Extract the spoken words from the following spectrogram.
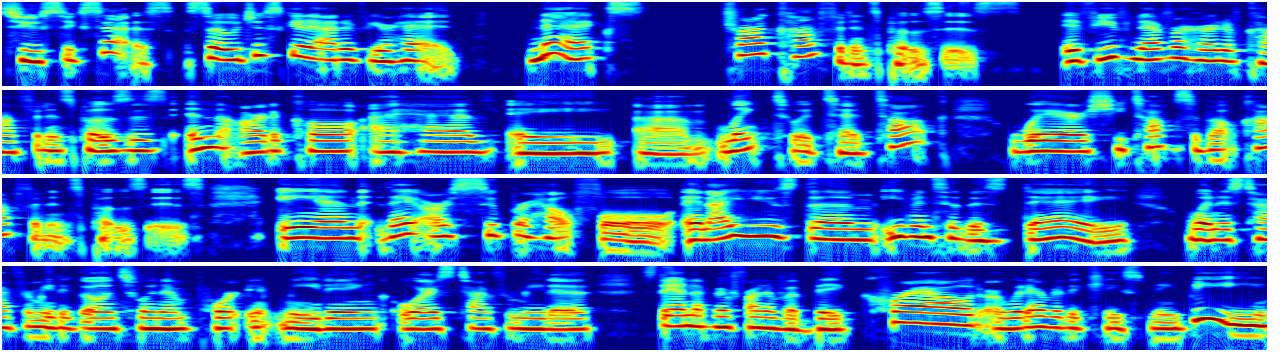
to success. So, just get out of your head. Next, try confidence poses if you've never heard of confidence poses, in the article, I have a um, link to a TED talk where she talks about confidence poses. And they are super helpful. And I use them even to this day when it's time for me to go into an important meeting or it's time for me to stand up in front of a big crowd or whatever the case may be.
